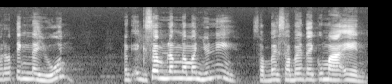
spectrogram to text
Parating na yun. Nag-exam lang naman yun eh. Sabay-sabay tayo kumain.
